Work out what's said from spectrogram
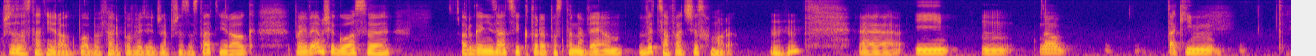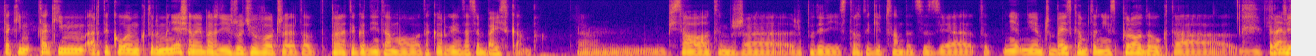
przez ostatni rok, byłoby fair powiedzieć, że przez ostatni rok pojawiają się głosy organizacji, które postanawiają wycofać się z chmury. Mhm. E, I mm, no, takim, takim, takim artykułem, który mnie się najbardziej rzucił w oczy, to parę tygodni temu taka organizacja Basecamp pisała o tym, że, że podjęli strategiczną decyzję. To nie, nie wiem, czy Basecamp to nie jest produkt, a Wydaje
